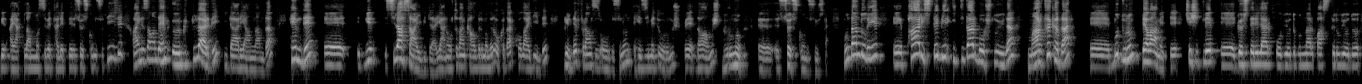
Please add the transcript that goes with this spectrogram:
bir ayaklanması ve talepleri söz konusu değildi. Aynı zamanda hem örgütlülerdi idari anlamda hem de e, bir silah sahibiydiler. Yani ortadan kaldırmaları o kadar kolay değildi. Bir de Fransız ordusunun hezimete uğramış ve dağılmış durumu e, söz konusuysa. Bundan dolayı e, Paris'te bir iktidar boşluğuyla Mart'a kadar e, bu durum devam etti. Çeşitli e, gösteriler oluyordu, bunlar bastırılıyordu.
